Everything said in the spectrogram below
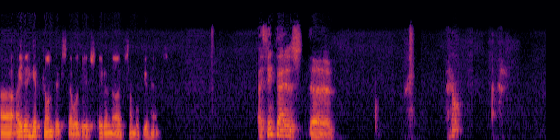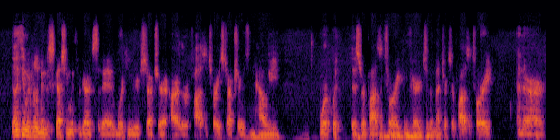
Uh, I don't have context this. I don't know if some of you have. I think that is the, I don't, the only thing we've really been discussing with regards to the working group structure are the repository structures and how we work with this repository compared to the metrics repository. And there are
